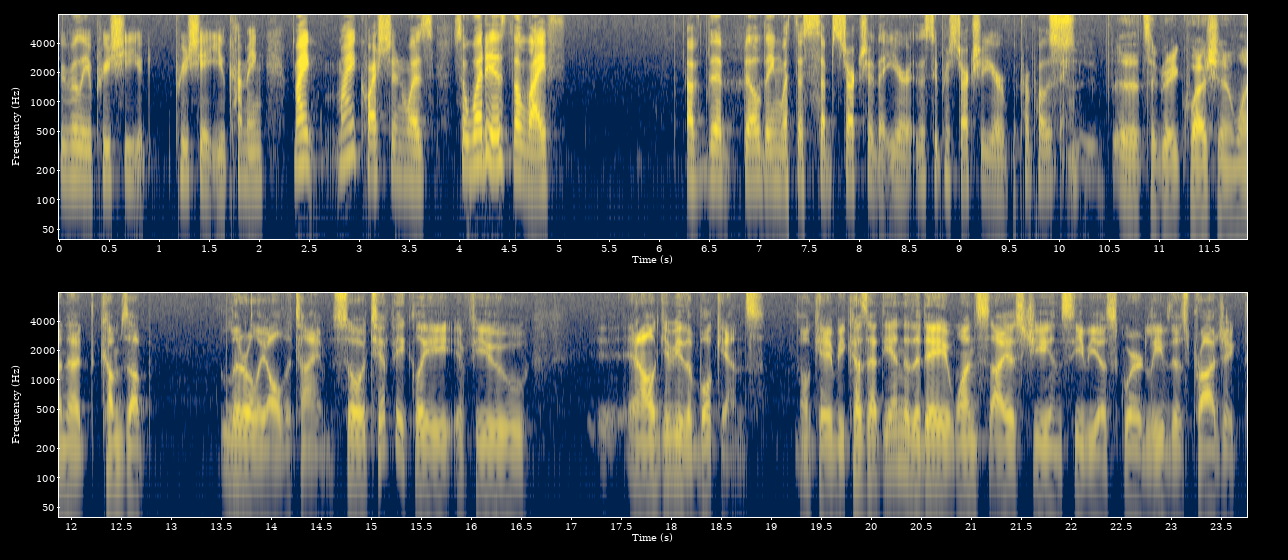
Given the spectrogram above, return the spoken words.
we really appreciate, appreciate you coming. My, my question was, so what is the life of the building with the substructure that you're, the superstructure you're proposing? It's a great question and one that comes up literally all the time. So typically, if you, and I'll give you the bookends, okay? Because at the end of the day, once ISG and CBS squared leave this project,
